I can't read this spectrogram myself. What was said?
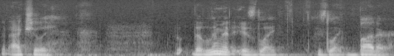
but actually, the limit is like, is like butter.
